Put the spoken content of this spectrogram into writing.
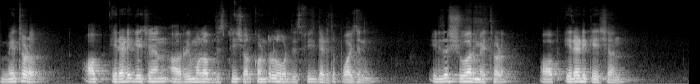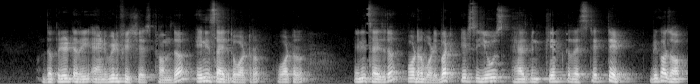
method of eradication or removal of this fish or control over this fish that is the poisoning. It is a sure method of eradication the predatory and weed fishes from the any sized water water any sized water body but its use has been kept restricted because of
